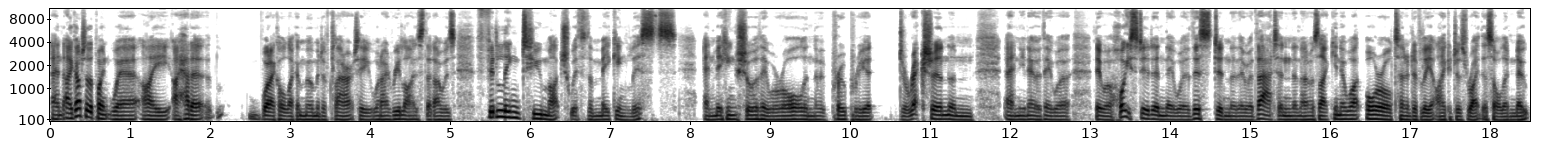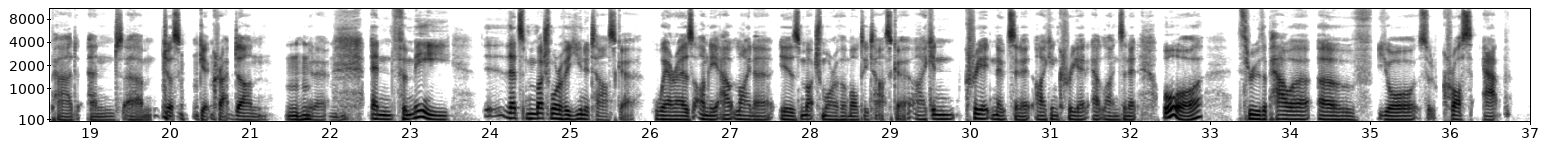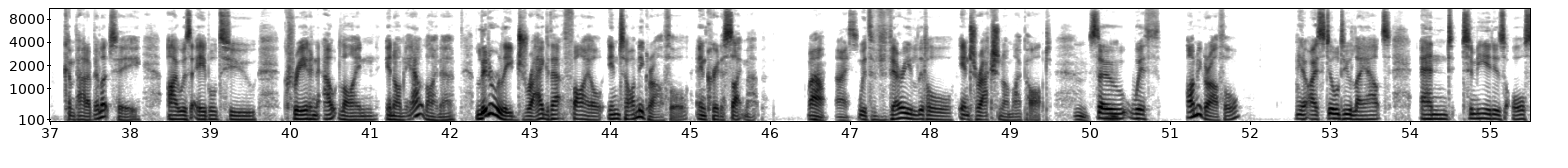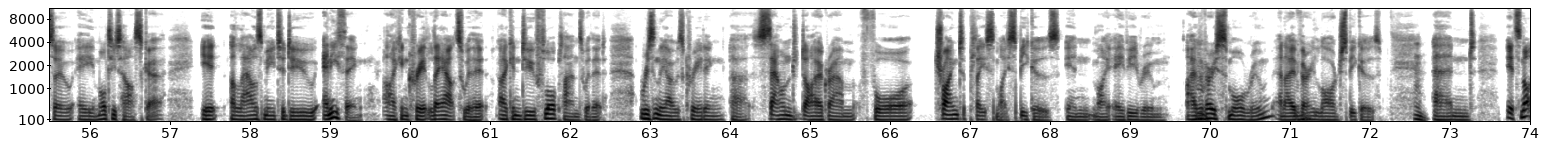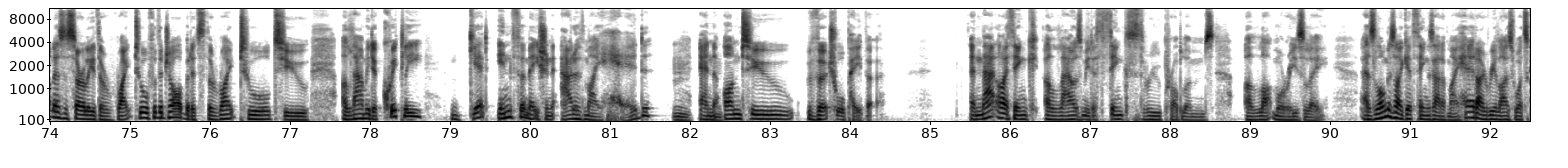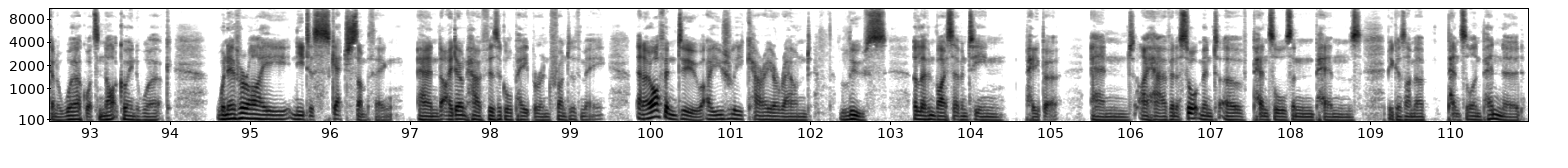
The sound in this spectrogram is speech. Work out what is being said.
And I got to the point where I, I had a what I call like a moment of clarity when I realized that I was fiddling too much with the making lists and making sure they were all in the appropriate direction and and you know they were they were hoisted and they were this and they? Were that. And then I was like you know what? Or alternatively I could just write this all in notepad and um, just get crap done you know? And for me that's much more of a unitasker, whereas OmniOutliner is much more of a multitasker. I can create notes in it, I can create outlines in it, or through the power of your sort of cross app compatibility, I was able to create an outline in OmniOutliner, literally drag that file into OmniGraffle and create a sitemap Wow. Nice. with very little interaction on my part. Mm, so mm-hmm. with OmniGraffle, you know, I still do layouts, and to me, it is also a multitasker. It allows me to do anything. I can create layouts with it. I can do floor plans with it. Recently, I was creating a sound diagram for trying to place my speakers in my AV room I have mm. a very small room and I have mm. very large speakers. Mm. And it's not necessarily the right tool for the job, but it's the right tool to allow me to quickly get information out of my head mm. and mm. onto virtual paper. And that I think allows me to think through problems a lot more easily. As long as I get things out of my head, I realize what's going to work, what's not going to work. Whenever I need to sketch something, and I don't have physical paper in front of me. And I often do. I usually carry around loose 11 by 17 paper. And I have an assortment of pencils and pens because I'm a pencil and pen nerd.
